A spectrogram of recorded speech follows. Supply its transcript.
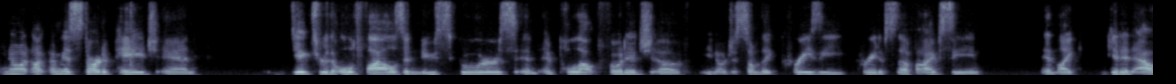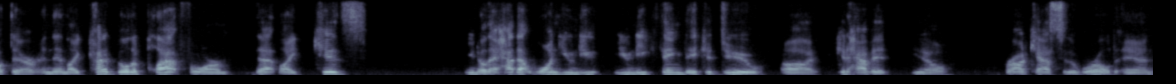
you know what, I'm going to start a page and dig through the old files and Newschoolers and, and pull out footage of, you know, just some of the crazy creative stuff I've seen and like get it out there. And then like kind of build a platform that like kids, you know, that had that one unique, unique thing they could do, uh, could have it, you know, broadcast to the world. And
